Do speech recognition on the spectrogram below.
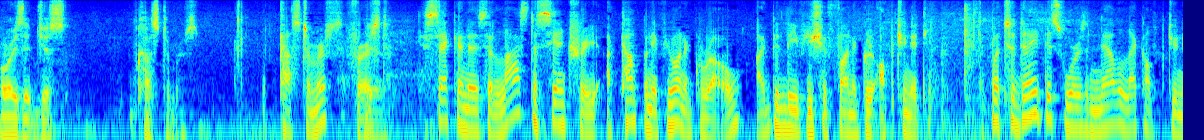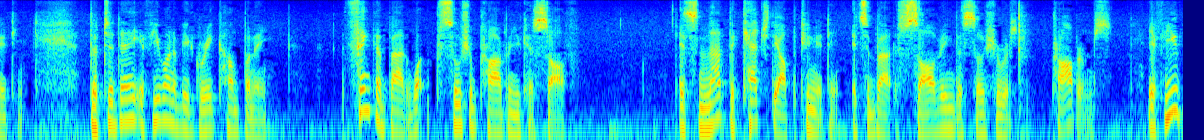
Or is it just customers? customers first. Second is the last century, a company, if you want to grow, I believe you should find a good opportunity. But today, this world never lack opportunity. But today, if you want to be a great company, think about what social problem you can solve. It's not to catch the opportunity. It's about solving the social problems. If you,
